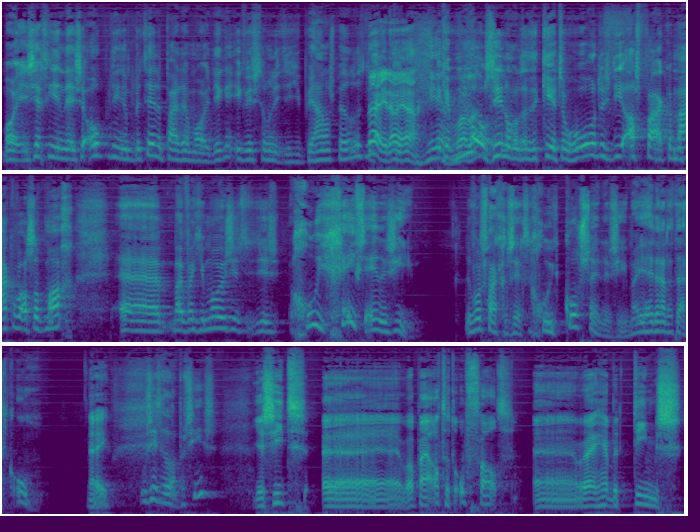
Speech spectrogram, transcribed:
Mooi, je zegt hier in deze opening meteen een paar mooie dingen. Ik wist helemaal niet dat je piano speelde. Nee, nou ja. Hier, ik heb nu al zin om dat een keer te horen, dus die afspraken maken we als dat mag. Uh, maar wat je mooi ziet, is groei geeft energie. Er wordt vaak gezegd, groei kost energie, maar jij draait het eigenlijk om. Nee. Hoe zit het dan precies? Je ziet, uh, wat mij altijd opvalt, uh, wij hebben teams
